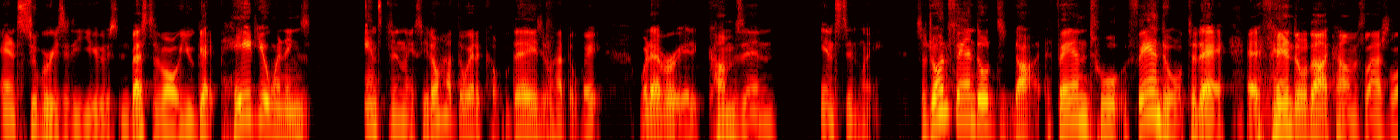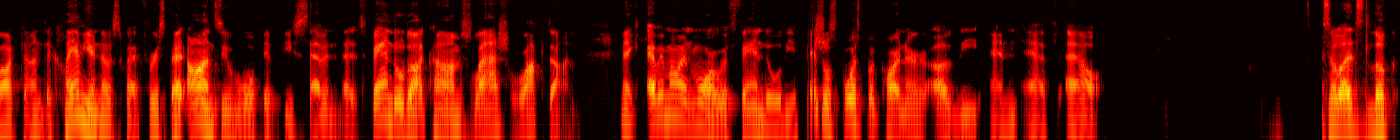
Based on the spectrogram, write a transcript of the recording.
and super easy to use. And best of all, you get paid your winnings instantly. So you don't have to wait a couple days. You don't have to wait whatever. It comes in instantly. So join FanDuel, FanDuel, FanDuel today at FanDuel.com slash locked on to claim your no sweat first bet on Super Bowl 57. That is FanDuel.com slash locked on. Make every moment more with FanDuel, the official sportsbook partner of the NFL. So let's look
